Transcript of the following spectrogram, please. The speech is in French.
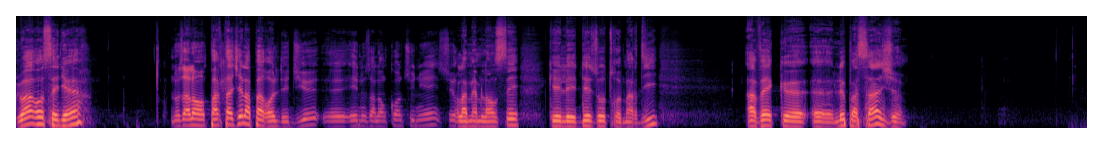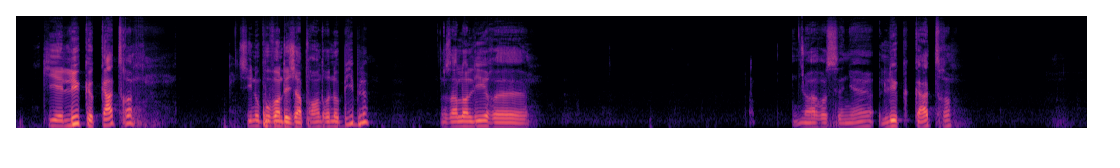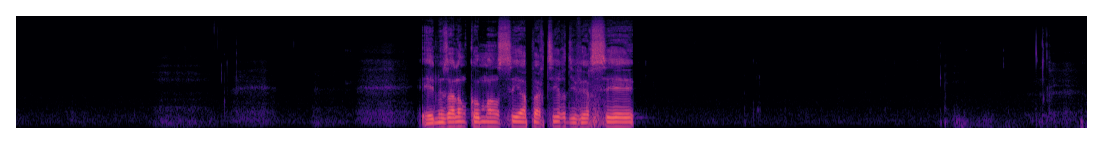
Gloire au Seigneur. Nous allons partager la parole de Dieu euh, et nous allons continuer sur la même lancée que les deux autres mardis avec euh, euh, le passage qui est Luc 4. Si nous pouvons déjà prendre nos Bibles, nous allons lire Gloire au Seigneur. Luc 4. Et nous allons commencer à partir du verset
